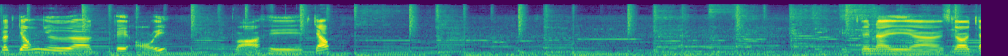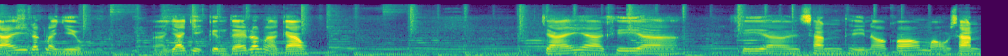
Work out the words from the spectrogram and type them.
rất giống như ờ, cây ổi vỏ thì chóc. Cây này cho trái rất là nhiều giá trị kinh tế rất là cao. Trái khi uh, khi uh, xanh thì nó có màu xanh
